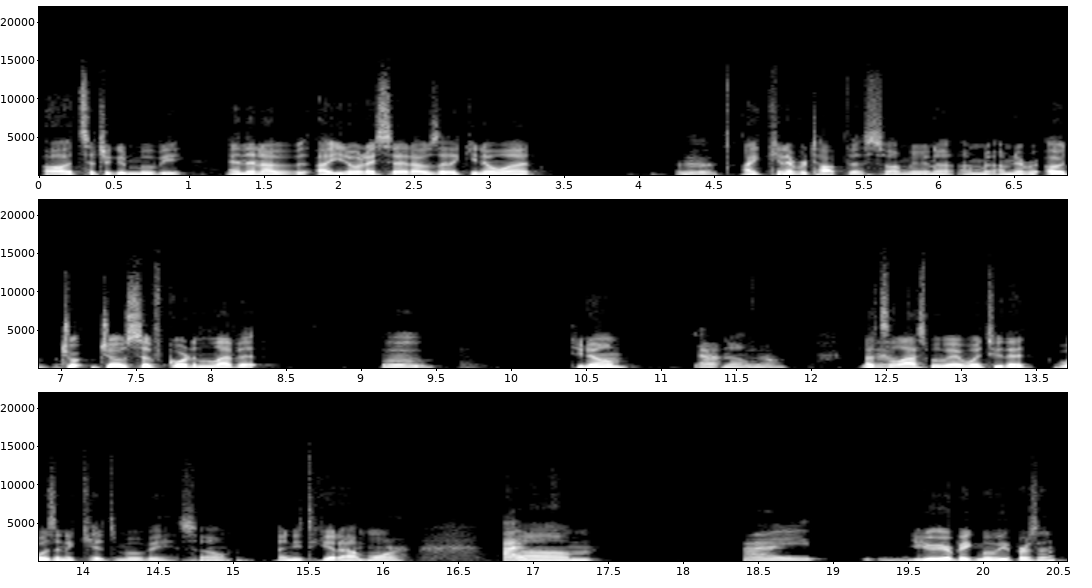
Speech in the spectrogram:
Oh, it's such a good movie. And then I, I, you know what I said? I was like, you know what? Mm. I can never top this, so I'm gonna. I'm. I'm never. Oh, jo- Joseph Gordon-Levitt. Mm. Do you know him? Uh, no. no. That's no. the last movie I went to that wasn't a kids movie, so I need to get out more. I, um, I. You're a big movie person.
